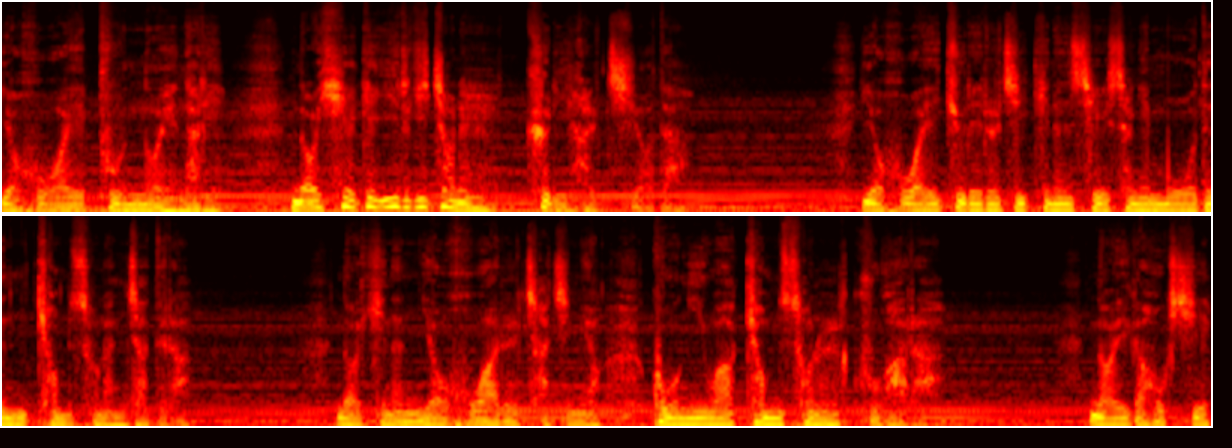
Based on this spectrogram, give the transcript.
여호와의 분노의 날이 너희에게 이르기 전에 그리할지어다. 여호와의 규례를 지키는 세상의 모든 겸손한 자들아 너희는 여호와를 찾으며 공의와 겸손을 구하라 너희가 혹시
